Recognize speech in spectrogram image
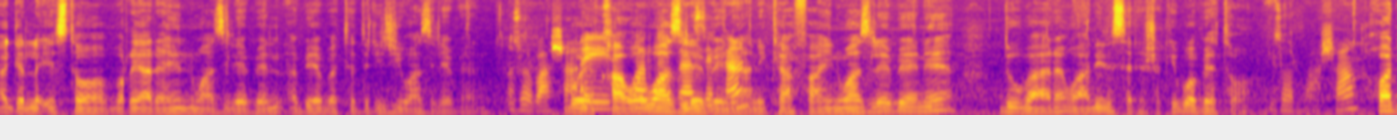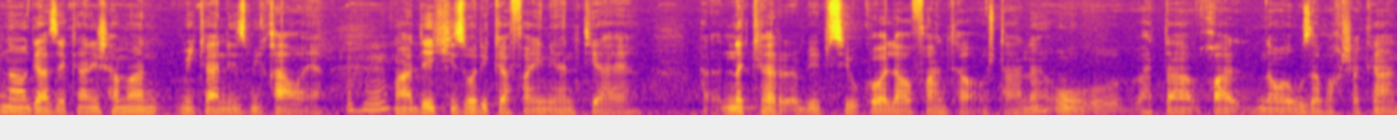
ئەگەر لە ئێستەوە بڕیارە هێن وازی لێ بێنن ئەبێ بە تەدریجی وازی لێ بێنن زۆر باشە بۆیە ئەی قاوە خواردنەوە واز لێ بێنێ گازیەکان یانی کافاین واز لێ بێنێ دووبارە واری لە سەرێشەکەی بۆ بێتەوە زۆر باشە خواردنەوە گازیەکانیش هەمان میکانیزمی قاوەیە مادەیەکی زۆری کافاینیان تیایە هە- نەک هەر بیپسی و کۆلا و فانتا و ئەو شتانە و هەتا خواردنەوە وزە بەخشەکان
